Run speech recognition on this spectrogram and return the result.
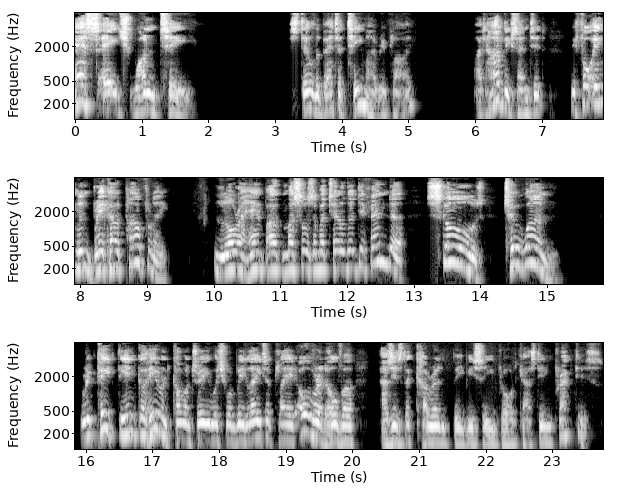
SH1T. Still the better team, I reply. I'd hardly sent it before England break out powerfully. Lauren Hemp outmuscles a Matilda defender. Scores 2 1. Repeat the incoherent commentary, which will be later played over and over, as is the current BBC broadcasting practice.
